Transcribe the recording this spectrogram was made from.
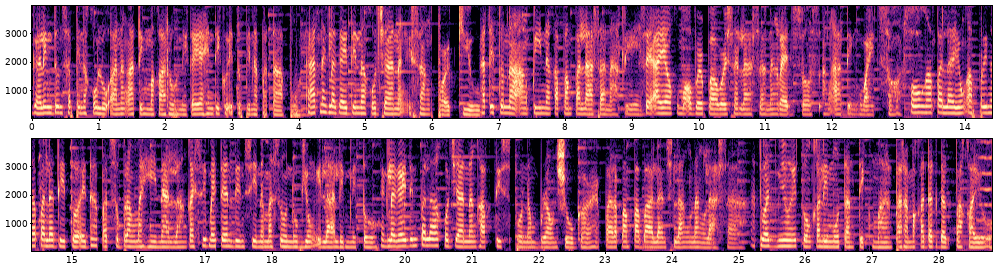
Galing dun sa pinakuluan ng ating macaroni kaya hindi ko ito pinapatapon. At naglagay din ako dyan ng isang pork cube. At ito na ang pinakapampalasa natin. Kasi ayaw ko ma-overpower sa lasa ng red sauce ang ating white sauce. Oo nga pala, yung apoy nga pala dito ay dapat sobrang mahina lang kasi may tendency na masunog yung ilalim nito. Naglagay din pala ako dyan ng half teaspoon ng brown sugar para pampabalance lang ng lasa. At huwag nyo itong kalimutan tikman para makadagdag pa kayo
